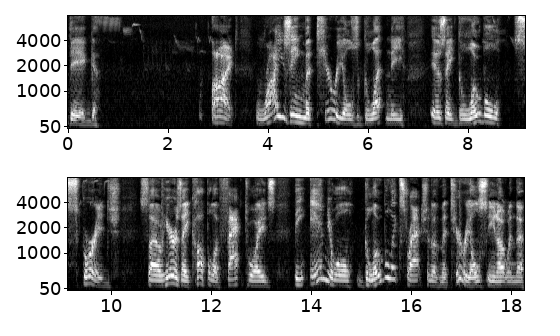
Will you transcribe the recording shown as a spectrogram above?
dig. All right. Rising materials gluttony is a global scourge. So here's a couple of factoids. The annual global extraction of materials, you know, when the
